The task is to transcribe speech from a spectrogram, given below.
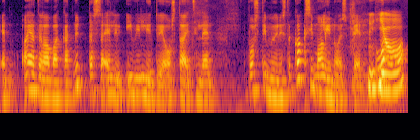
että ajatellaan vaikka, että nyt tässä Eli villiintyjä ostaa itselleen postimyynnistä kaksi malinoispentua. Joo.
